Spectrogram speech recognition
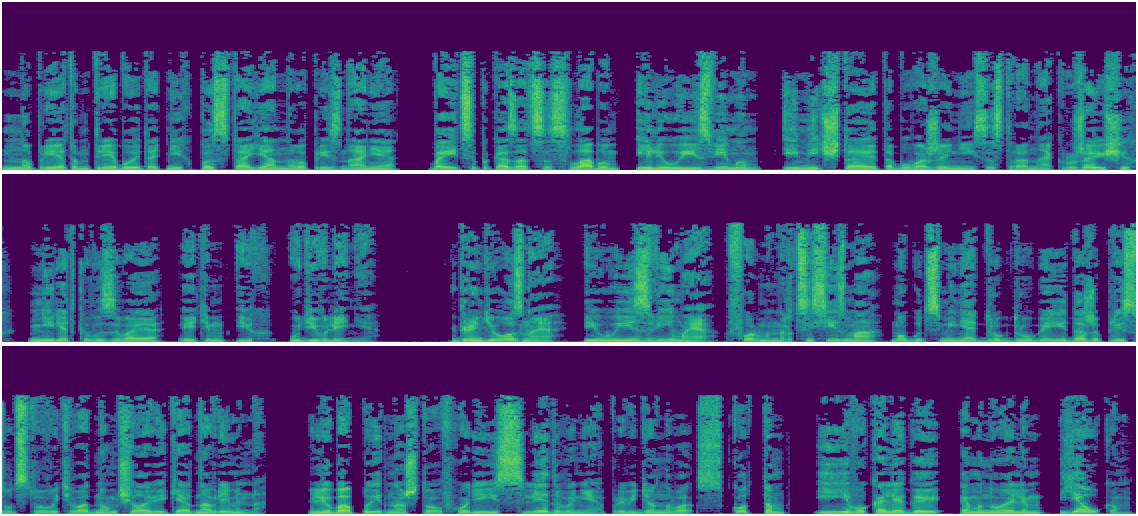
но при этом требует от них постоянного признания, боится показаться слабым или уязвимым и мечтает об уважении со стороны окружающих, нередко вызывая этим их удивление. Грандиозная и уязвимая формы нарциссизма могут сменять друг друга и даже присутствовать в одном человеке одновременно. Любопытно, что в ходе исследования, проведенного Скоттом и его коллегой Эммануэлем Яуком,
